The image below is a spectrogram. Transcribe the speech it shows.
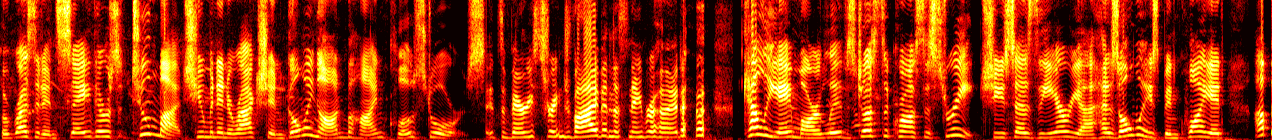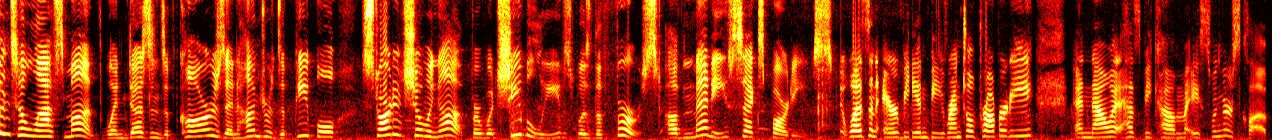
but residents say there's too much human interaction going on behind closed doors. It's a very strange vibe in this neighborhood. Kelly Amar lives just across the street. She says the area has always been quiet up until last month when dozens of cars and hundreds of people started showing up for what she believes was the first of many sex parties. It was an Airbnb rental property and now it has become a swingers club.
